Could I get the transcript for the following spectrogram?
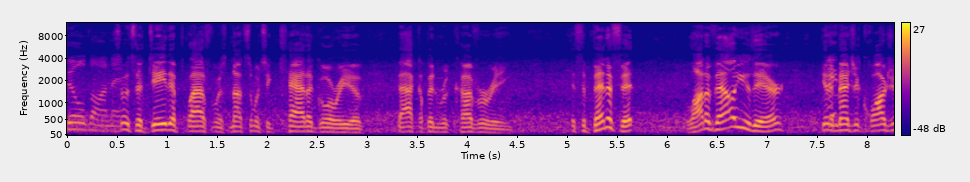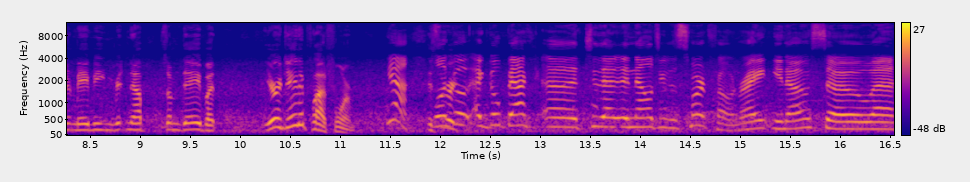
build on it. So it's a data platform, it's not so much a category of backup and recovery. It's a benefit, a lot of value there. Get a I, magic quadrant maybe written up someday, but you're a data platform. Yeah, it's well I go, I go, back uh, to that analogy of the smartphone, right? You know, so uh,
